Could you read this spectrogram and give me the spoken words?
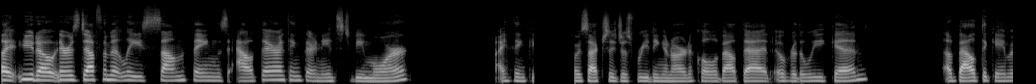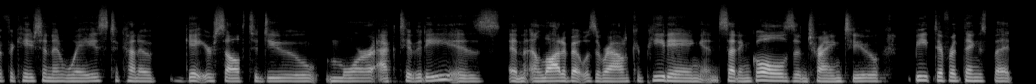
But you know, there's definitely some things out there. I think there needs to be more. I think I was actually just reading an article about that over the weekend about the gamification and ways to kind of get yourself to do more activity is and a lot of it was around competing and setting goals and trying to beat different things but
